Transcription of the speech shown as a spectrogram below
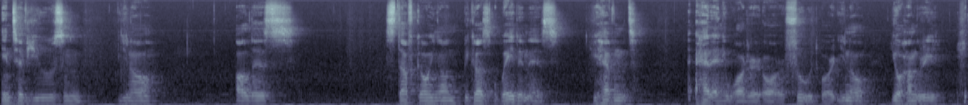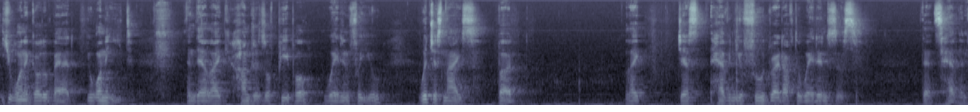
interviews and you know all this stuff going on because waiting is you haven't had any water or food or you know you're hungry you want to go to bed you want to eat. And there are like hundreds of people waiting for you which is nice but like just having your food right after waiting is that's heaven.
